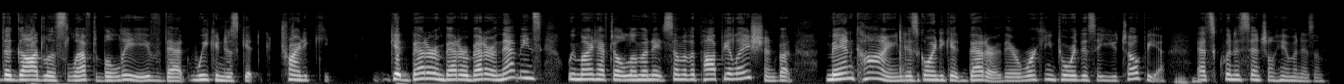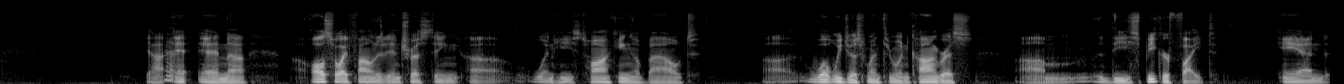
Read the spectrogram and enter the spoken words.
the godless left believe that we can just get trying to keep, get better and better and better, and that means we might have to eliminate some of the population. But mankind is going to get better. They're working toward this a utopia. Mm-hmm. That's quintessential humanism. Yeah, uh, and, and uh, also I found it interesting uh, when he's talking about uh, what we just went through in Congress, um, the speaker fight, and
